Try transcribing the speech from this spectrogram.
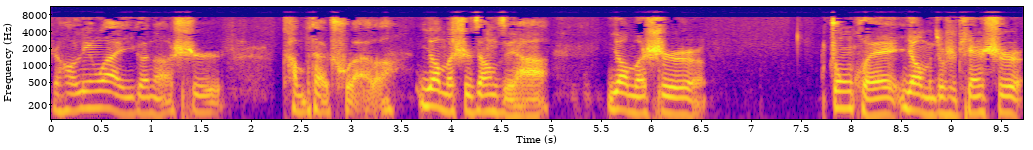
然后另外一个呢是看不太出来了，要么是姜子牙，要么是钟馗，要么就是天师，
